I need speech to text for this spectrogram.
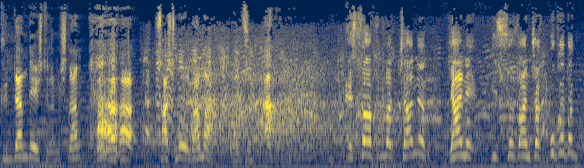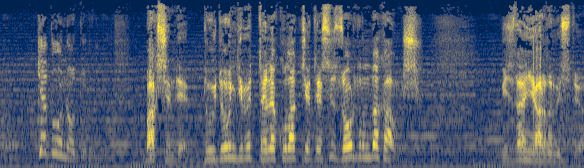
gündem değiştirirmiş lan. Saçma oldu ama olsun. Estağfurullah canım. Yani bir söz ancak bu kadar geduğun odur. Bak şimdi duyduğun gibi telekulak çetesi zor durumda kalmış. Bizden yardım istiyor.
